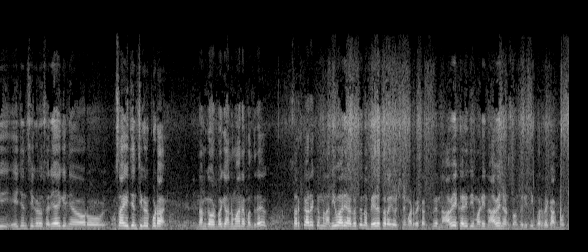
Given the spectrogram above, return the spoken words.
ಈ ಏಜೆನ್ಸಿಗಳು ಸರಿಯಾಗಿ ಅವರು ಹೊಸ ಏಜೆನ್ಸಿಗಳು ಕೂಡ ನಮಗೆ ಅವ್ರ ಬಗ್ಗೆ ಅನುಮಾನ ಬಂದರೆ ಸರ್ಕಾರಕ್ಕೆ ಆಮೇಲೆ ಅನಿವಾರ್ಯ ಆಗುತ್ತೆ, ನಾವು ಬೇರೆ ಥರ ಯೋಚನೆ ಮಾಡಬೇಕಾಗ್ತದೆ. ನಾವೇ ಖರೀದಿ ಮಾಡಿ, ನಾವೇ ನಡೆಸುವಂಥ ರೀತಿಗೆ ಬರಬೇಕಾಗ್ಬೋದು.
